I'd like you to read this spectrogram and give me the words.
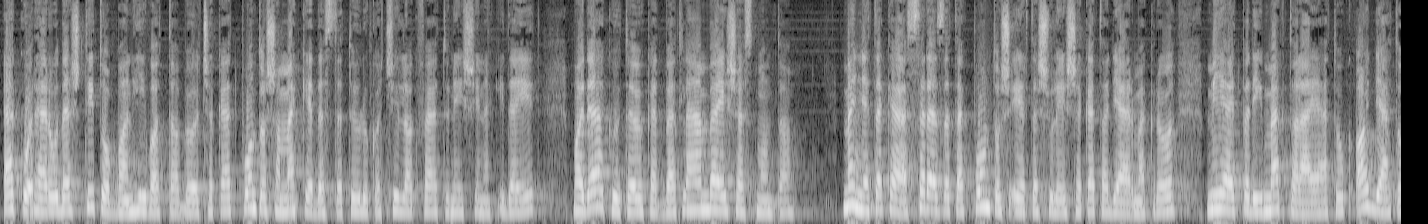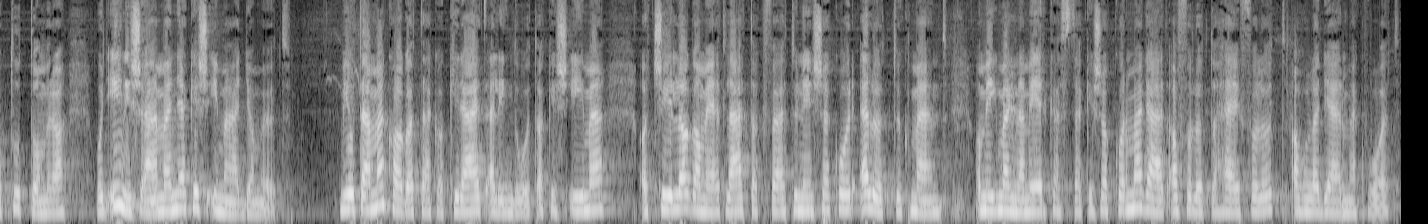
Ekkor Herodes titokban hívatta a bölcseket, pontosan megkérdezte tőlük a csillag feltűnésének idejét, majd elküldte őket Betlehembe, és ezt mondta. Menjetek el, szerezzetek pontos értesüléseket a gyermekről, mihelyt pedig megtaláljátok, adjátok tudtomra, hogy én is elmenjek és imádjam őt. Miután meghallgatták a királyt, elindultak, és íme a csillag, amelyet láttak feltűnésekor, előttük ment, amíg meg nem érkeztek, és akkor megállt a fölött a hely fölött, ahol a gyermek volt.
